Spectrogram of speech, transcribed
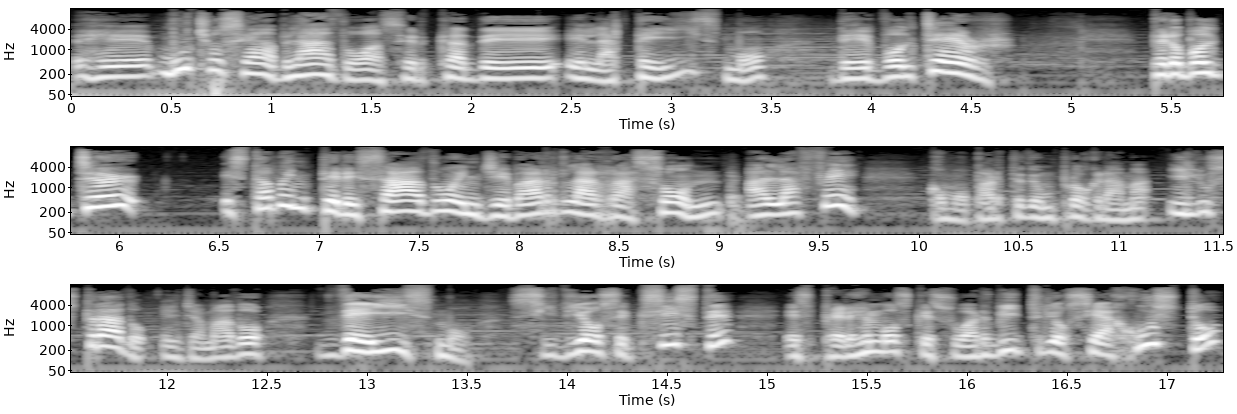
eh, mucho se ha hablado acerca del el ateísmo de Voltaire, pero Voltaire estaba interesado en llevar la razón a la fe como parte de un programa ilustrado, el llamado deísmo. Si Dios existe, esperemos que su arbitrio sea justo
